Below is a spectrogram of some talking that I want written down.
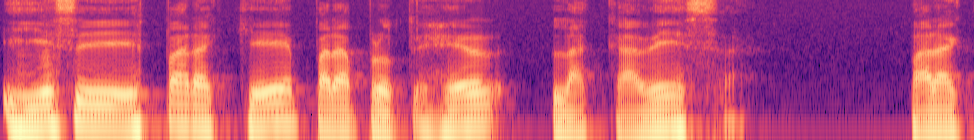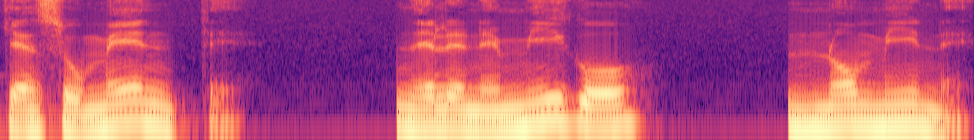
¿Y ese es para qué? Para proteger la cabeza para que en su mente el enemigo no mine,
